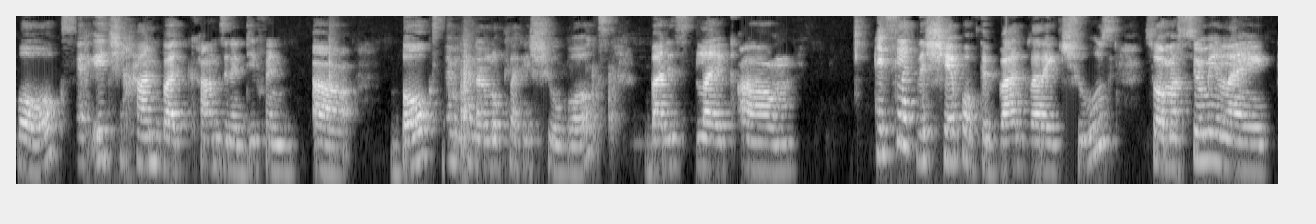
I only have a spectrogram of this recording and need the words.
box. Each handbag comes in a different uh box. It kind of look like a shoe box. But it's like um it's like the shape of the bag that i choose. So i'm assuming like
